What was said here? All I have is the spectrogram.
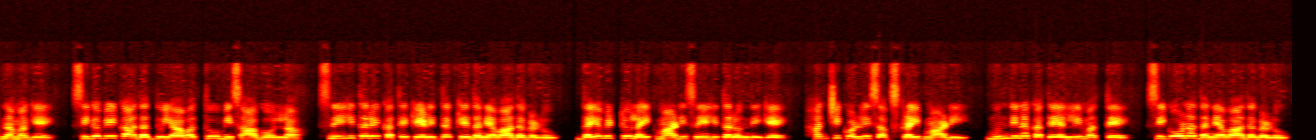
ನಮಗೆ ಸಿಗಬೇಕಾದದ್ದು ಯಾವತ್ತೂ ಮಿಸ್ ಆಗೋಲ್ಲ. ಸ್ನೇಹಿತರೆ, ಕತೆ ಕೇಳಿದ್ದಕ್ಕೆ ಧನ್ಯವಾದಗಳು. ದಯವಿಟ್ಟು ಲೈಕ್ ಮಾಡಿ ಸ್ನೇಹಿತರೊಂದಿಗೆ ಹಂಚಿಕೊಳ್ಳಿ, ಸಬ್ಸ್ಕ್ರೈಬ್ ಮಾಡಿ. ಮುಂದಿನ ಕಥೆಯಲ್ಲಿ ಮತ್ತೆ ಸಿಗೋಣ, ಧನ್ಯವಾದಗಳು.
